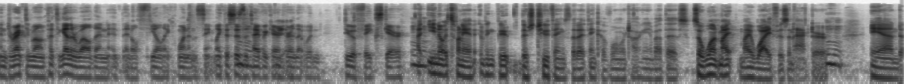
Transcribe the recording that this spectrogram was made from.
and directed well and put together well, then it, it'll feel like one and the same. Like this is Mm-hmm. the type of character Yeah. that would do a fake scare. I- you know, it's funny. I, th- I think there, there's two things that I think of when we're talking about this. So one, my my wife is an actor, and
